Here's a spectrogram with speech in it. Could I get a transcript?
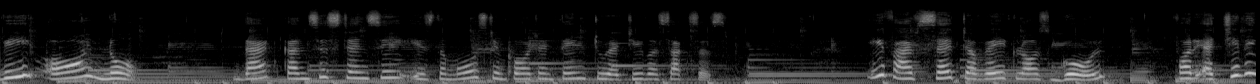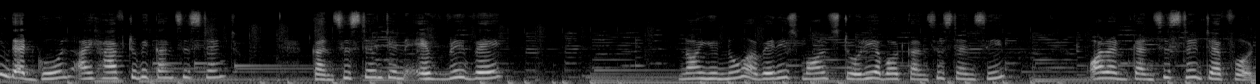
We all know that consistency is the most important thing to achieve a success. If I've set a weight loss goal, for achieving that goal, I have to be consistent. Consistent in every way. Now, you know a very small story about consistency or a consistent effort.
